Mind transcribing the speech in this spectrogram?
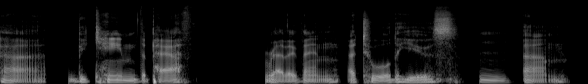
uh, became the path rather than a tool to use. Mm. Um,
